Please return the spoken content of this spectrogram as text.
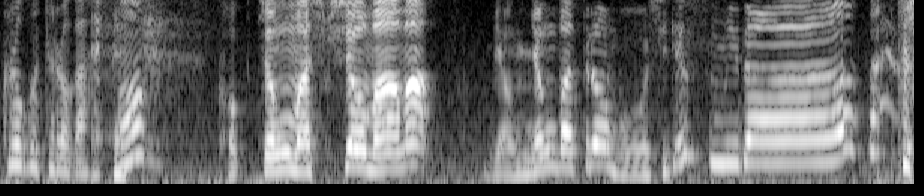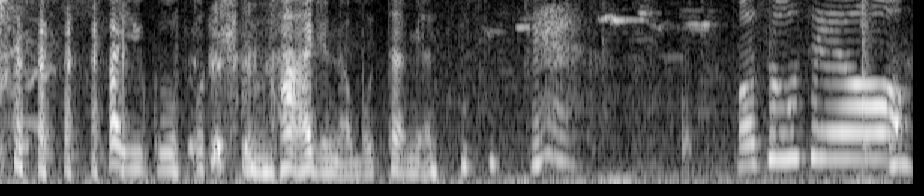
그러고 들어가. 어? 걱정 마십시오, 마마. 명령 받들어 모시겠습니다. 아이고 말이나 못하면. 어서 오세요.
